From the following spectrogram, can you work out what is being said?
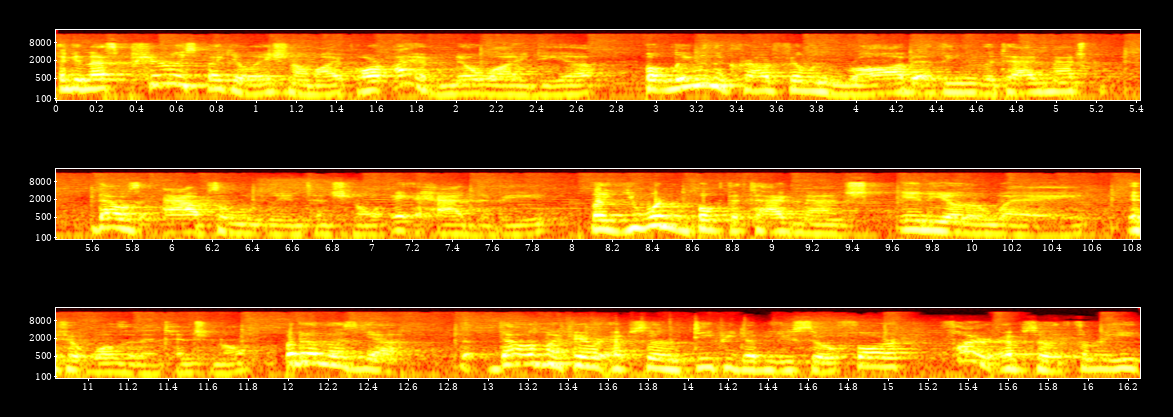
Again, that's purely speculation on my part. I have no idea, but leaving the crowd feeling robbed at the end of the tag match, that was absolutely intentional. It had to be. Like, you wouldn't book the tag match any other way if it wasn't intentional. But otherwise, yeah, th- that was my favorite episode of DPW so far. Fire episode 3.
